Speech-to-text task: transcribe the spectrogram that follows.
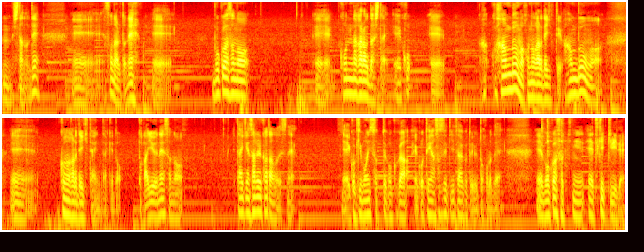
うん、したので、え、そうなるとね、え、僕はその、え、こんな柄を出したい、えーこえー、半分はこの柄でいいっていう。半分は、え、この柄でいきたいんだけどとかいうねその体験される方のですね、え、ご希望に沿って僕がご提案させていただくというところで、え、僕はそっちに、えー、つきっきりで、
